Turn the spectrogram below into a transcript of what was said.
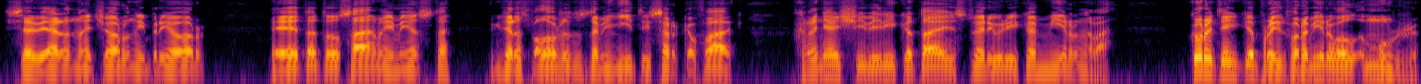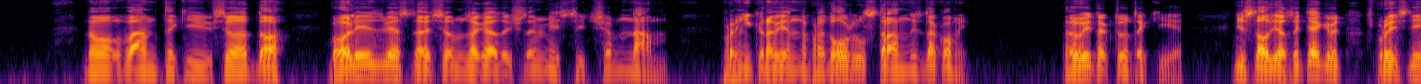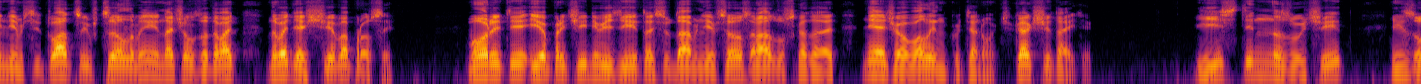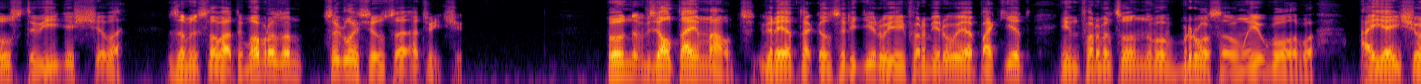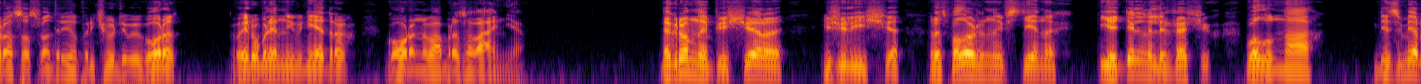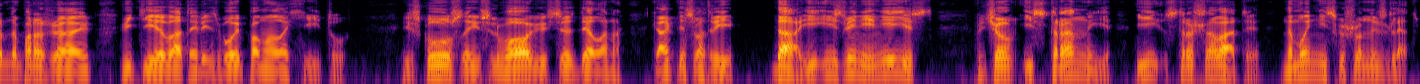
Все верно, черный приор. Это то самое место, где расположен знаменитый саркофаг, хранящий великое таинство Рюрика Мирного. Коротенько проинформировал муж. Но вам таки все одно более известно о всем загадочном месте, чем нам, проникновенно продолжил странный знакомый. А вы-то кто такие? Не стал я затягивать с прояснением ситуации в целом и начал задавать наводящие вопросы. Можете и о причине визита сюда мне все сразу сказать. Нечего волынку тянуть. Как считаете? Истинно звучит из уст видящего. Замысловатым образом согласился ответчик. Он взял тайм-аут, вероятно, консолидируя и формируя пакет информационного вброса в мою голову, а я еще раз осмотрел причудливый город, вырубленный в недрах горного образования. Огромная пещера и жилища, расположенные в стенах и отдельно лежащих валунах, безмерно поражают витиеватой резьбой по малахиту. Искусно и с любовью все сделано, как ни смотри. Да, и извинения есть, причем и странные, и страшноватые, на мой неискушенный взгляд.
